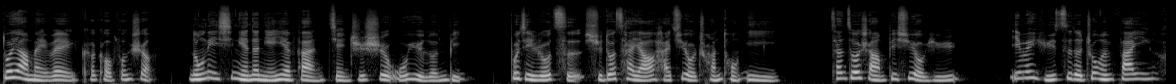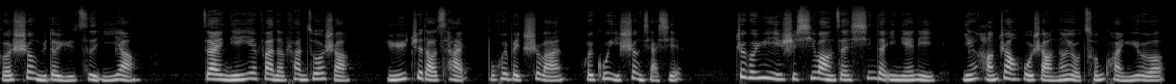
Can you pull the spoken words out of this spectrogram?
多样美味，可口丰盛。农历新年的年夜饭简直是无与伦比。不仅如此，许多菜肴还具有传统意义。餐桌上必须有鱼， 因为“鱼”字的中文发音和剩余的“鱼”字一样。在年夜饭的饭桌上，鱼这道菜不会被吃完，会故意剩下些。这个寓意是希望在新的一年里，银行账户上能有存款余额，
